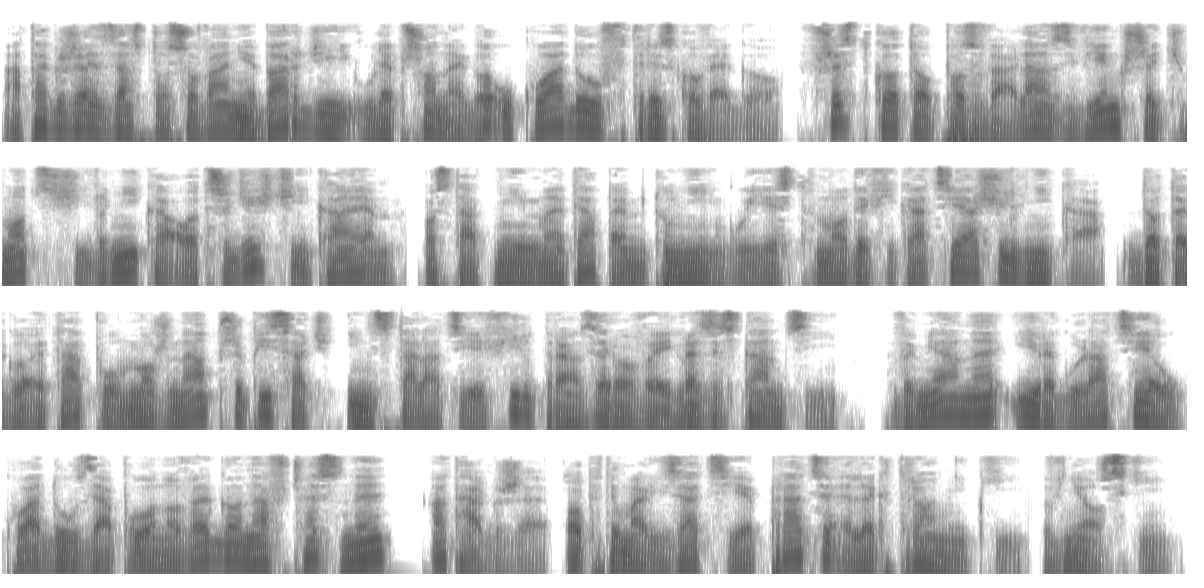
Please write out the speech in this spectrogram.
a także zastosowanie bardziej ulepszonego układu wtryskowego. Wszystko to pozwala zwiększyć moc silnika o 30 km. Ostatnim etapem tuningu jest modyfikacja silnika. Do tego etapu można przypisać instalację filtra zerowej rezystancji, wymianę i regulację układu zapłonowego na wczesny, a także optymalizację pracy elektroniki. Wnioski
